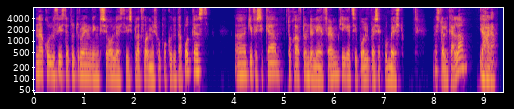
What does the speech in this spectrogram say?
Να ακολουθήσετε το Trending σε όλες τις πλατφόρμες που ακούτε τα podcast και φυσικά το halftone.fm και για τις υπόλοιπες εκπομπές του. Να είστε όλοι καλά. Γεια χαρά.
